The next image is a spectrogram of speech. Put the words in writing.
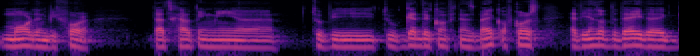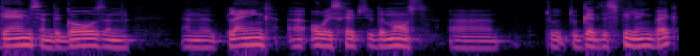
more than before. That's helping me uh, to be to get the confidence back. Of course, at the end of the day, the games and the goals and and uh, playing always helps you the most to to get this feeling back.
